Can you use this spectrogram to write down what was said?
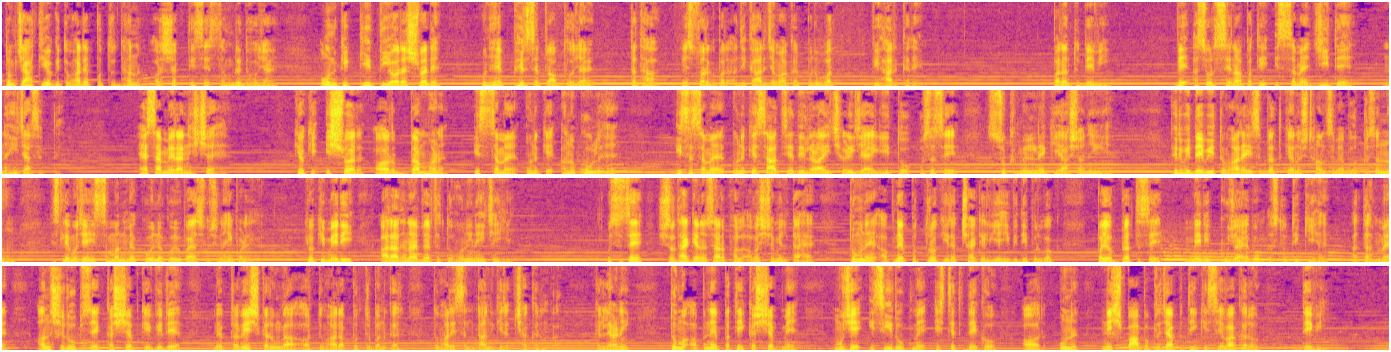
तुम चाहती हो कि तुम्हारे पुत्र धन और शक्ति से समृद्ध हो जाएँ, उनकी कीर्ति और ऐश्वर्य उन्हें फिर से प्राप्त हो जाए तथा वे स्वर्ग पर अधिकार जमाकर पूर्ववत विहार करें। परंतु देवी, वे असुर सेनापति इस समय जीते नहीं जा सकते। ऐसा मेरा निश्चय है, क्योंकि ईश्वर और ब्राह्मण इस समय उनके अनुकूल हैं। इस समय उनके साथ यदि लड़ाई छड़ी जाएगी तो उससे सुख मिलने की आशा नहीं है। फिर भी देवी, तुम्हारे इस व्रत के अनुष्ठान से मैं बहुत प्रसन्न हूँ, इसलिए मुझे इस संबंध में कोई ना कोई उपाय सोचना ही पड़ेगा, क्योंकि मेरी आराधना व्यर्थ तो होनी नहीं चाहिए। उससे श्रद्धा के अनुसार फल अवश्य मिलता है। तुमने अपने पुत्रों की रक्षा के लिए ही विधि पूर्वक पयोव्रत से मेरी पूजा एवं स्तुति की है। अतः मैं अंश रूप से कश्यप के विदय में प्रवेश करूँगा और तुम्हारा पुत्र बनकर तुम्हारी संतान की रक्षा करूँगा। कल्याणी, तुम अपने पति कश्यप में मुझे इसी रूप में स्थित देखो और उन निष्पाप प्रजापति की सेवा करो। देवी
